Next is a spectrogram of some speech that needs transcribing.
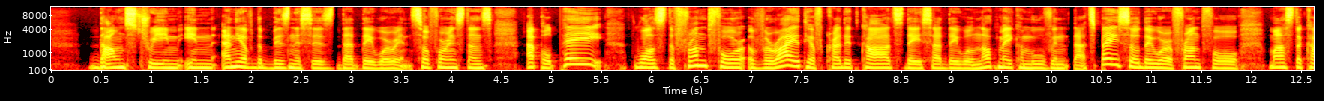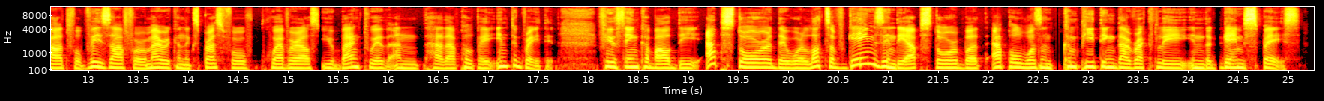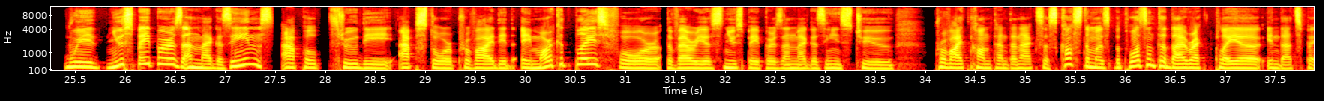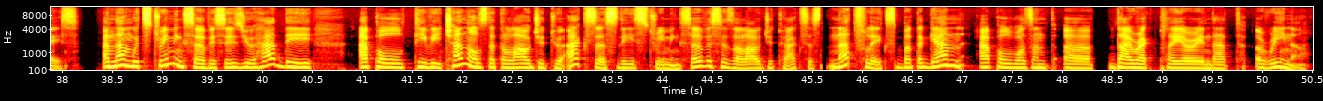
downstream in any of the businesses that they were in. So, for instance, Apple Pay was the front for a variety of credit cards. They said they will not make a move in that space. So, they were a front for MasterCard, for Visa, for American Express, for whoever else you banked with and had Apple Pay integrated. If you think about the App Store, there were lots of games in the App Store, but Apple wasn't competing directly in the game space. With newspapers and magazines, Apple, through the App Store, provided a marketplace for the various newspapers and magazines to provide content and access customers, but wasn't a direct player in that space. And then with streaming services, you had the Apple TV channels that allowed you to access these streaming services, allowed you to access Netflix. But again, Apple wasn't a direct player in that arena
